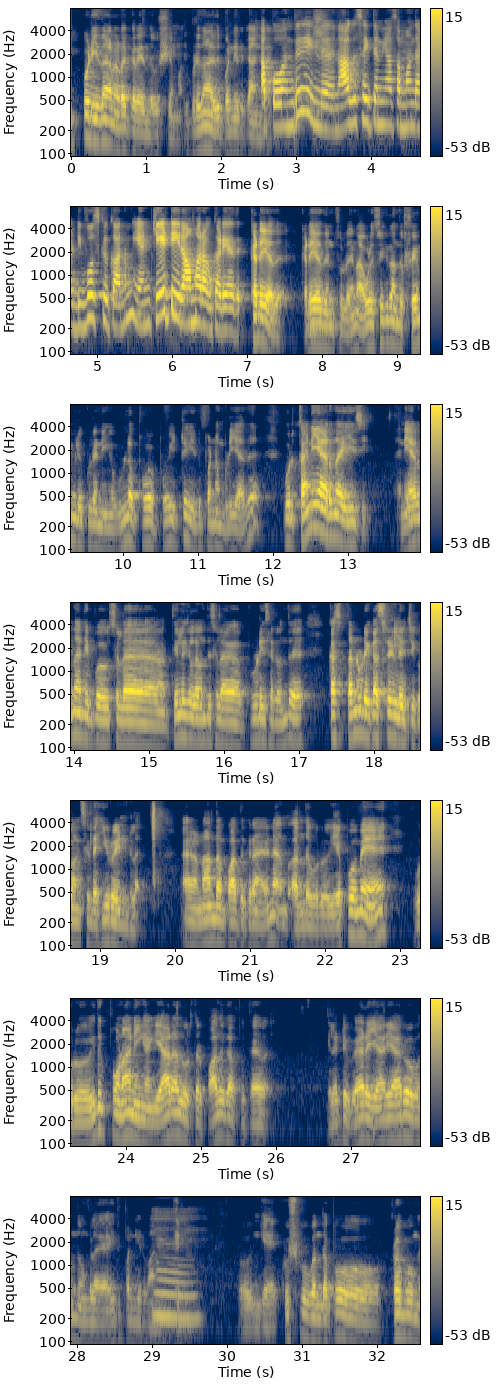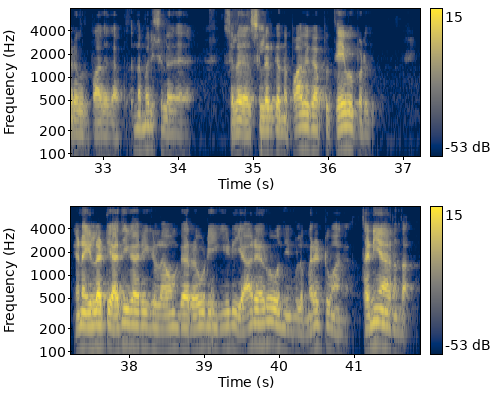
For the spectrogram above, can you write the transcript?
இப்படி தான் நடக்கிற இந்த விஷயம். இப்படி தான் இது பண்ணியிருக்காங்க. அப்போ வந்து இந்த நாக சைத்தன்யா சம்பந்தா டிவோர்ஸ்க்கு காரணம் என் கேடி ராமாராவ் கிடையாது. கிடையாது. கிடையாதுன்னு சொல்ல ஏன்னா அவ்வளோ சீக்கிரம் அந்த ஃபேமிலிக்குள்ளே நீங்கள் உள்ளே போ போயிட்டு இது பண்ண முடியாது. ஒரு தனியாக இருந்தால் ஈஸி தனியாக இருந்தால் இப்போ சில தெலுங்கில் வந்து சில ப்ரொடியூசர் வந்து கஸ் தன்னுடைய கஸ்டடியில் வச்சுக்குவாங்க சில ஹீரோயின்களை நான் தான் பார்த்துக்கிறேன் ஏன்னா அந்த ஒரு எப்போவுமே ஒரு இதுக்கு போனால் நீங்கள் அங்கே யாராவது ஒருத்தர் பாதுகாப்பு தேவை. இல்லாட்டி வேறு யார் யாரோ வந்து உங்களை இது பண்ணிடுவாங்க இங்கே குஷ்பு வந்தப்போ பிரபுங்கிற ஒரு பாதுகாப்பு. அந்த மாதிரி சில சில சிலருக்கு அந்த பாதுகாப்பு தேவைப்படுது. ஏன்னா இல்லாட்டி அதிகாரிகள் அவங்க ரவுடி கீடி யார் யாரோ வந்து இவங்களை மிரட்டுவாங்க. தனியாக இருந்தால்.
